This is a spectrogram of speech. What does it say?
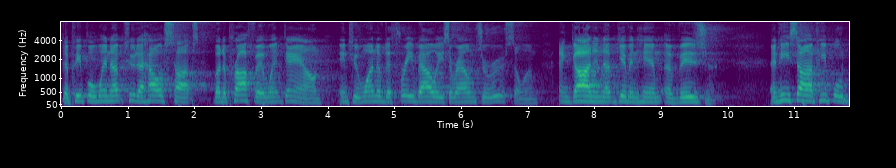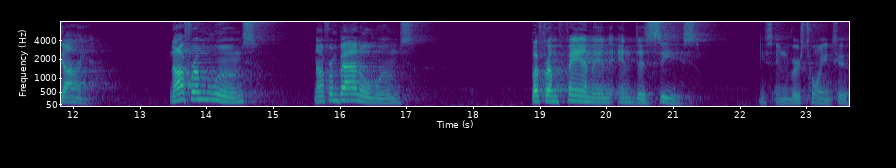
The people went up to the housetops, but the prophet went down into one of the three valleys around Jerusalem, and God ended up giving him a vision. And he saw people dying, not from wounds, not from battle wounds, but from famine and disease. He's in verse 22.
